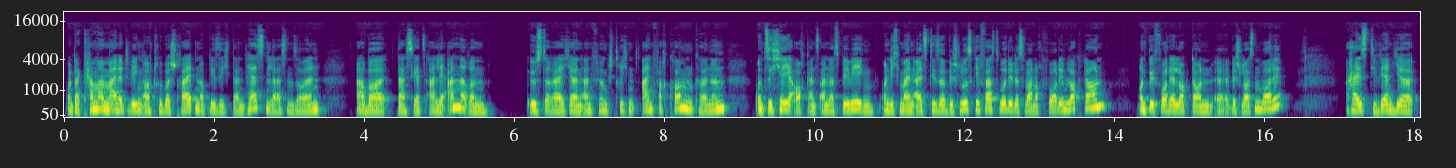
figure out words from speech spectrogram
Und da kann man meinetwegen auch drüber streiten, ob die sich dann testen lassen sollen. Aber dass jetzt alle anderen Österreicher in Anführungsstrichen einfach kommen können und sich hier ja auch ganz anders bewegen. Und ich meine, als dieser Beschluss gefasst wurde, das war noch vor dem Lockdown und bevor der Lockdown äh, beschlossen wurde, heißt, die wären hier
